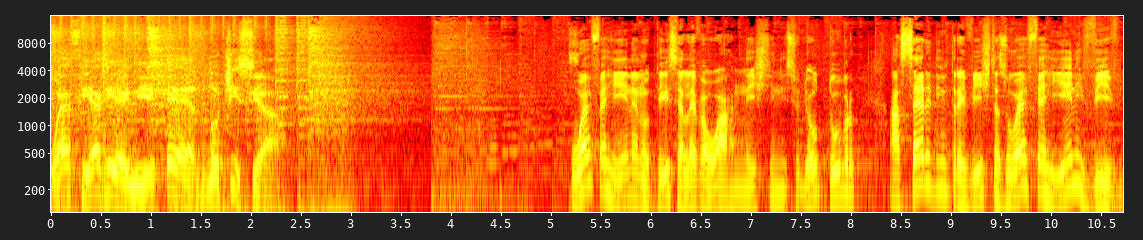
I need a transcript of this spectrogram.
O FRN é notícia. O FRN é Notícia leva ao ar neste início de outubro a série de entrevistas O FRN Vive,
